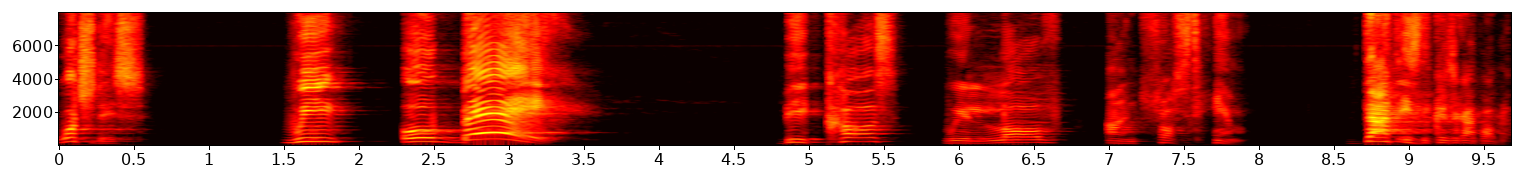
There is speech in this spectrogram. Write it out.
Watch this. We obey because we love and trust him. That is the critical problem.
